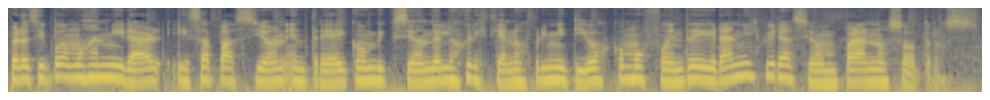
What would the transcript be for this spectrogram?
pero sí podemos admirar esa pasión, entrega y convicción de los cristianos primitivos como fuente de gran inspiración para nosotros.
